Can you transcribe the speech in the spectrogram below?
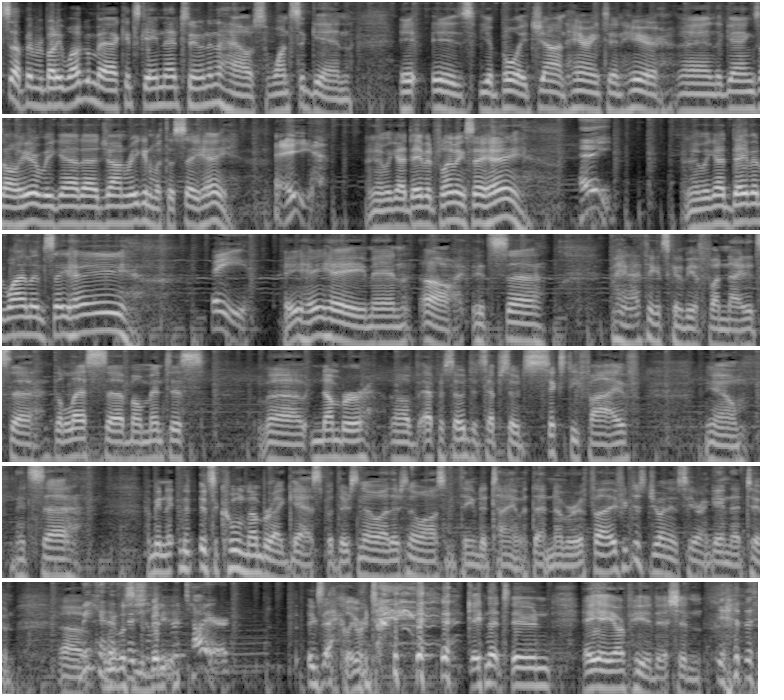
What's up, everybody? Welcome back. It's Game That Tune in the house once again. It is your boy John Harrington here, and the gang's all here. We got uh, John Regan with us. Say hey, Hey. and then we got David Fleming. Say hey, Hey, and then we got David Weiland. Say hey, Hey. hey, hey, hey, man. Oh, it's uh, man. I think it's gonna be a fun night. It's uh, the less uh, momentous uh, number of episodes. It's episode sixty-five. You know, it's uh, I mean, it's a cool number, I guess, but there's no uh, there's no awesome theme to tie in with that number. If uh, if you're just joining us here on Game That Tune, uh, we can listen to officially video- retire. exactly. We're Game That Tune AARP edition. Yeah, the,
